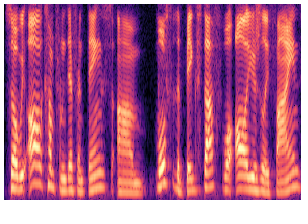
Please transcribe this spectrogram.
So we all come from different things. Um, most of the big stuff we'll all usually find.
